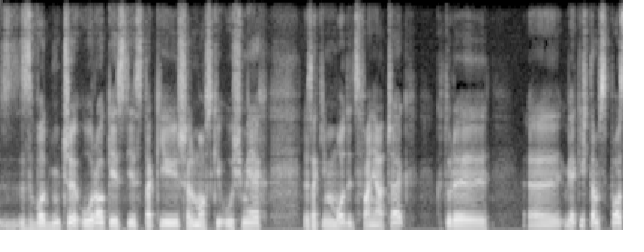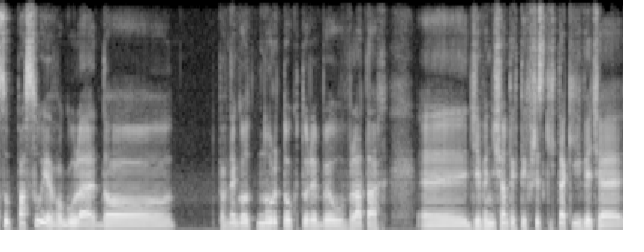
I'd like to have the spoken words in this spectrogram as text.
zwodniczy urok, jest, jest taki szelmowski uśmiech. To jest taki młody cwaniaczek, który e, w jakiś tam sposób pasuje w ogóle do pewnego nurtu, który był w latach e, 90. tych wszystkich takich, wiecie,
